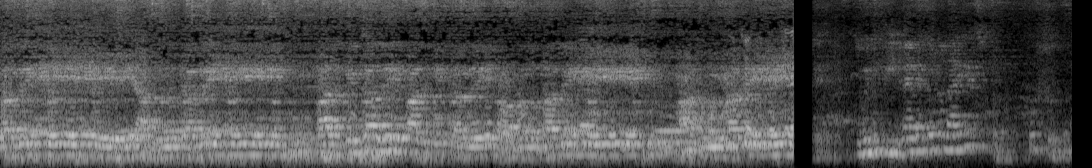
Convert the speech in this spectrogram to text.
চলে? আগুন চলে? পালকি চলে? পালকি চলে? স্বপ্ন চলে? আগুন চলে? তুমি ফিডব্যাকের জন্য দাঁড়িয়ে আছো? খুব সুন্দর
